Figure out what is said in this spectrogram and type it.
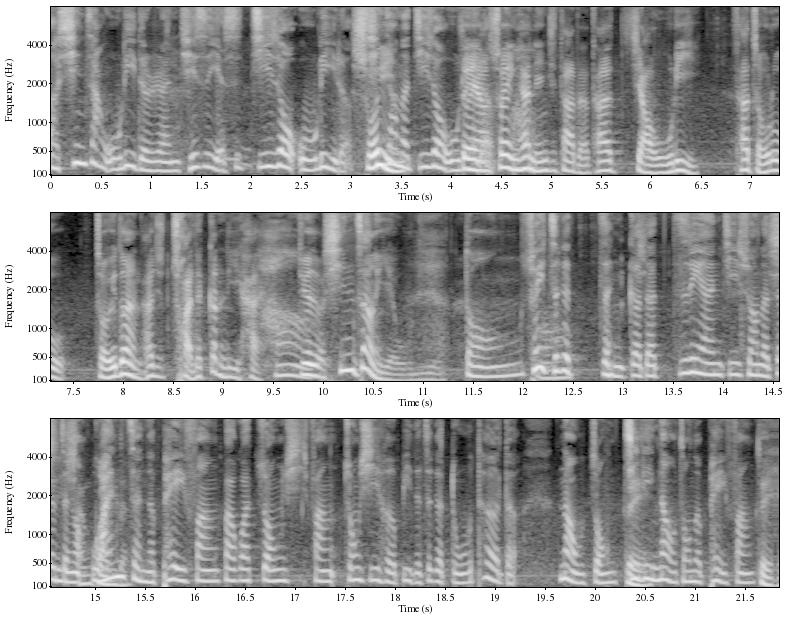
呃，心脏无力的人，其实也是肌肉无力了，心脏的肌肉无力了。对啊，所以你看哦。年纪大的，他脚无力，他走路走一段他就喘得更厉害，哦。就是心脏也无力了。懂，所以这个整个的支链氨基酸的这整个完整的配方，包括中西方中西合璧的这个独特的闹钟对。激励闹钟的配方，对，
